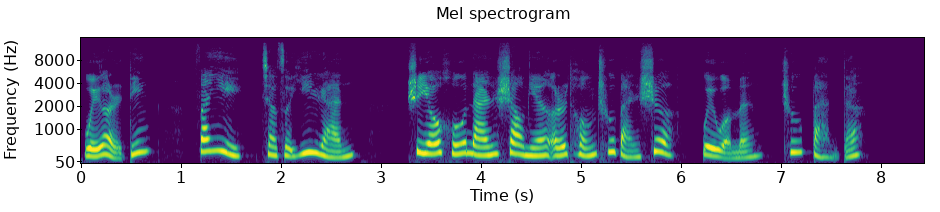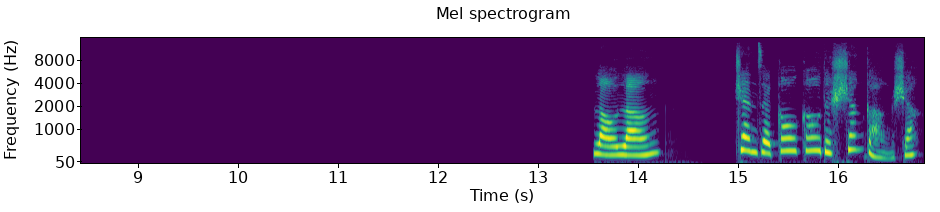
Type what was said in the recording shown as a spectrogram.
维尔丁，翻译叫做依然。是由湖南少年儿童出版社为我们出版的。老狼站在高高的山岗上，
